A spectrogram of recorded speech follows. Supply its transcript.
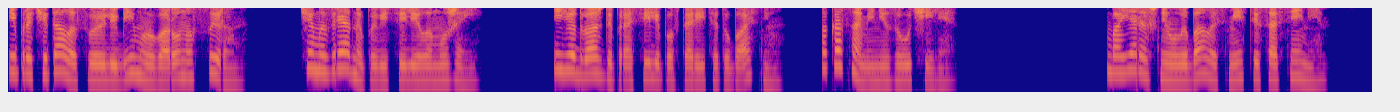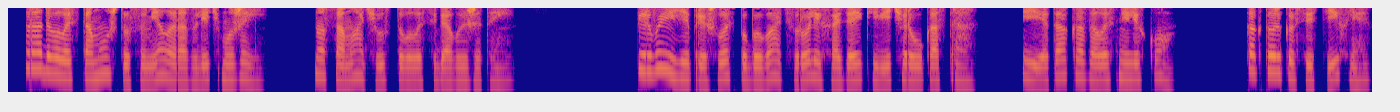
и прочитала свою любимую ворону с сыром, чем изрядно повеселила мужей. Ее дважды просили повторить эту басню, пока сами не заучили. Боярышня улыбалась вместе со всеми, радовалась тому, что сумела развлечь мужей, но сама чувствовала себя выжатой. Впервые ей пришлось побывать в роли хозяйки вечера у костра, и это оказалось нелегко. Как только все стихли,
